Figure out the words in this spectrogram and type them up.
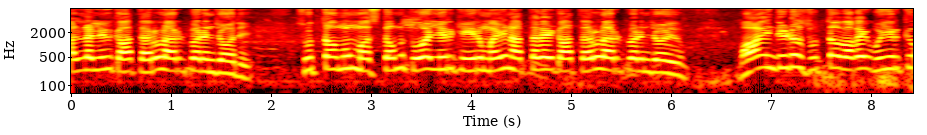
அல்லலில் காத்தருள் அருட்பெருஞ்சோதி. சுத்தமும் மஸ்தமும் தோயிருக்கு இருமையின் அத்தகை காத்தருள் அருட்பெருஞ்சோதி வாய்ந்திடும் சுத்த வகை உயிருக்கு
